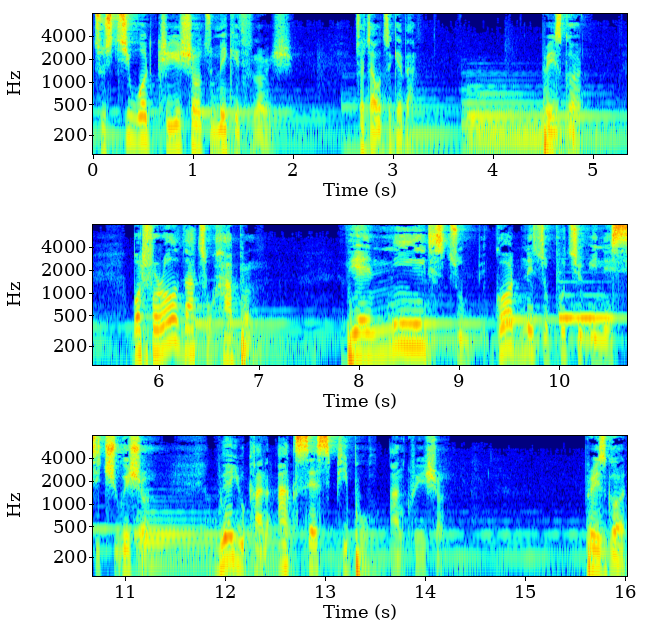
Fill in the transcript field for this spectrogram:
to steward creation to make it flourish. Church out together. Praise God. But for all that to happen, there needs to God needs to put you in a situation where you can access people and creation. Praise God.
